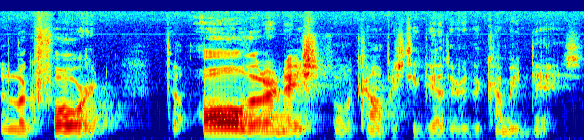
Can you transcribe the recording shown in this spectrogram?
and I look forward to all that our nations will accomplish together in the coming days.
